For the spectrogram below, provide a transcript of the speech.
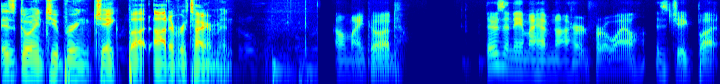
is going to bring Jake Butt out of retirement. Oh my god. There's a name I have not heard for a while. Is Jake Butt.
